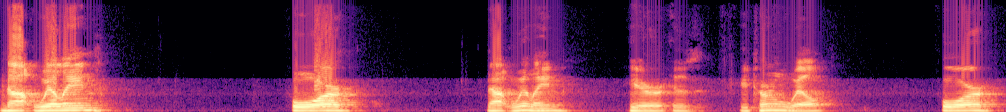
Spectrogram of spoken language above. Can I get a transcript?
not willing for not willing here is eternal will for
